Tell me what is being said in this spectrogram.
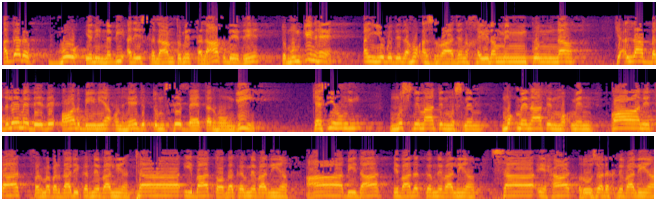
اگر وہ یعنی نبی علیہ السلام تمہیں طلاق دے دے، تو ممکن ہے ایوب دلہ ازواجن خیرم من کنہ کہ اللہ بدلے میں دے دے اور بیویاں انہیں جو تم سے بہتر ہوں گی۔ کیسی ہوں گی؟ مسلمات ان مسلم، مؤمنات ان مؤمن، قانتات فرما برداری کرنے والیاں تھا توبہ کرنے والیاں، عابدات، عبادت کرنے والیاں، سائحات، روزہ رکھنے والیاں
